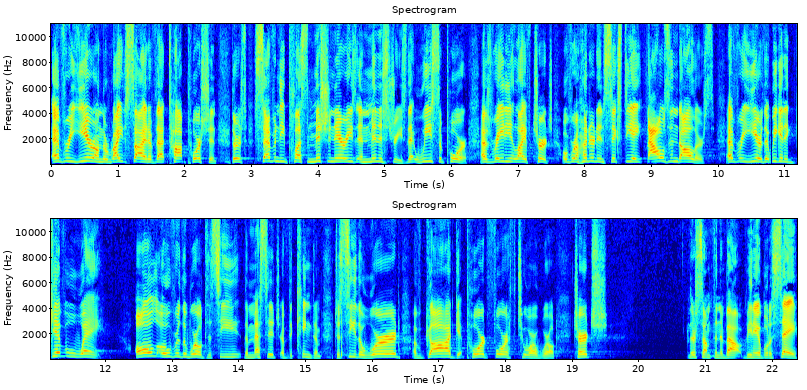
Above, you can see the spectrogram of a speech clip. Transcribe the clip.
Every year on the right side of that top portion, there's 70 plus missionaries and ministries that we support as Radiant Life Church, over $168,000 every year that we get to give away all over the world to see the message of the kingdom, to see the word of God get poured forth to our world. Church, there's something about being able to say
